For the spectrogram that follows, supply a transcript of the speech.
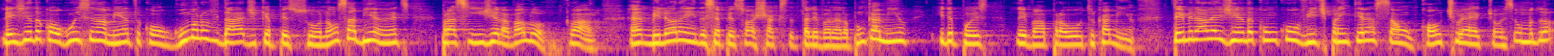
legenda com algum ensinamento, com alguma novidade que a pessoa não sabia antes, para assim gerar valor. Claro, é melhor ainda se a pessoa achar que você está levando ela para um caminho e depois levar para outro caminho. Terminar a legenda com um convite para interação, call to action. Esse é um do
